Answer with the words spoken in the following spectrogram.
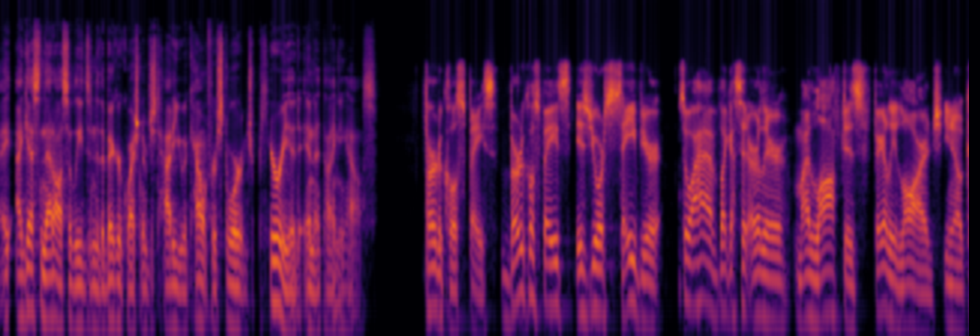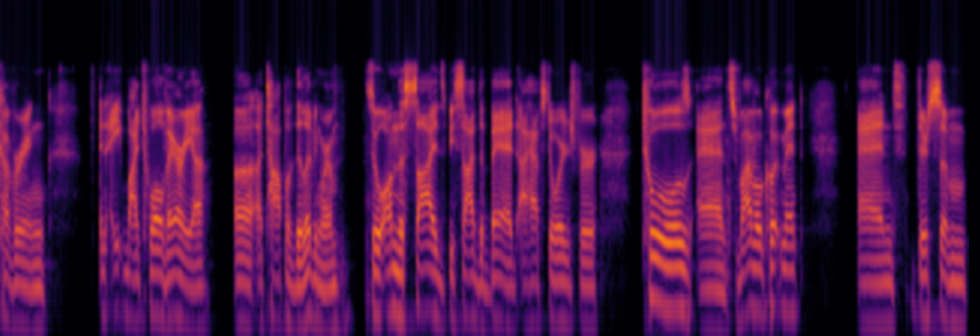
I, I guess, and that also leads into the bigger question of just how do you account for storage? Period in a tiny house. vertical space. Vertical space is your savior. So I have, like I said earlier, my loft is fairly large, you know, covering an eight by 12 area uh, atop of the living room. So on the sides beside the bed, I have storage for tools and survival equipment. And there's some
